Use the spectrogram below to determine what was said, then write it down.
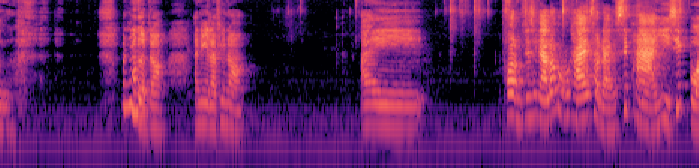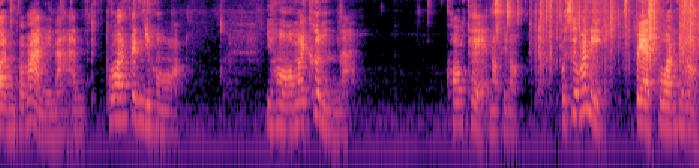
อ มันเหมือนเนาะอันนี้ละพี่น้องไอพ่อของเจสสิก้าเราก็ขายเท่าไหร่สิบห้ายี่สิบปอนประมาณนี้นะอันเพราะว่ามันเป็นยี่ห้อยี่ห้อไมเคิลนนะของแท้เนาะพี่น้องก็ซื้อมานี่แปดปอนพี่น้อง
